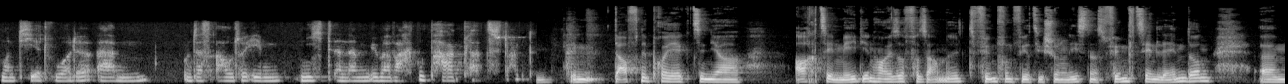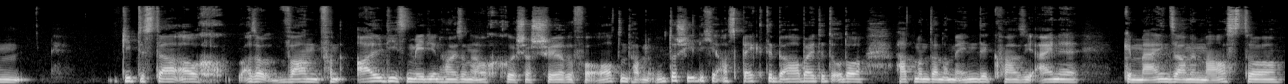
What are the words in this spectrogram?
montiert wurde. Ähm, und das Auto eben nicht in einem überwachten Parkplatz stand. Im Daphne-Projekt sind ja 18 Medienhäuser versammelt, 45 Journalisten aus 15 Ländern. Ähm, gibt es da auch, also waren von all diesen Medienhäusern auch Rechercheure vor Ort und haben unterschiedliche Aspekte bearbeitet oder hat man dann am Ende quasi eine gemeinsame Master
